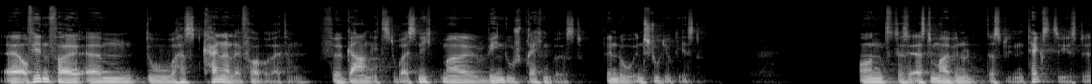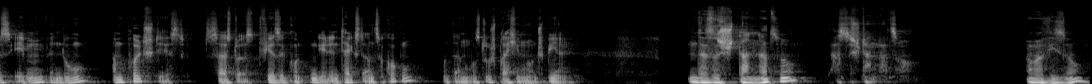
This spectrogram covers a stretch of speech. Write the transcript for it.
Äh, auf jeden Fall, ähm, du hast keinerlei Vorbereitung für gar nichts. Du weißt nicht mal, wen du sprechen wirst, wenn du ins Studio gehst. Und das erste Mal, wenn du, dass du den Text siehst, ist eben, wenn du am Pult stehst. Das heißt, du hast vier Sekunden, dir den Text anzugucken und dann musst du sprechen und spielen. Und das ist Standard so? Das ist Standard so. Aber wieso?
